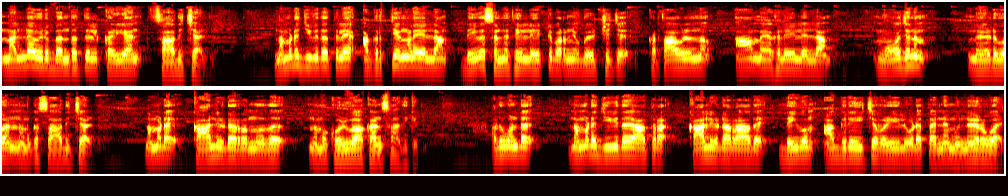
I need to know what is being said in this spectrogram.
നല്ല ഒരു ബന്ധത്തിൽ കഴിയാൻ സാധിച്ചാൽ നമ്മുടെ ജീവിതത്തിലെ അകൃത്യങ്ങളെയെല്ലാം ദൈവസന്നിധിയിൽ ഏറ്റുപറഞ്ഞ് ഉപേക്ഷിച്ച് കർത്താവിൽ നിന്ന് ആ മേഖലയിലെല്ലാം മോചനം നേടുവാൻ നമുക്ക് സാധിച്ചാൽ നമ്മുടെ കാലിടറുന്നത് നമുക്ക് ഒഴിവാക്കാൻ സാധിക്കും. അതുകൊണ്ട് നമ്മുടെ ജീവിതയാത്ര കാലിടറാതെ ദൈവം ആഗ്രഹിച്ച വഴിയിലൂടെ തന്നെ മുന്നേറുവാൻ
